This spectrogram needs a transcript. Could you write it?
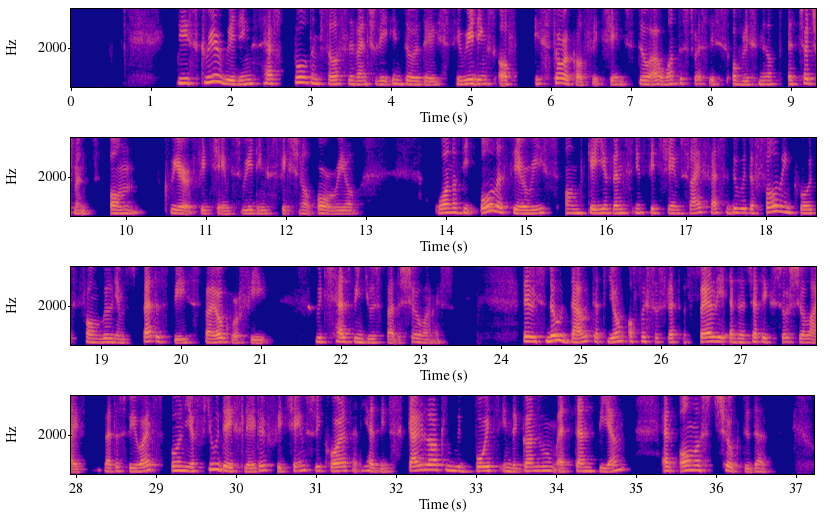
These queer readings have pulled themselves eventually into the readings of historical Fitzjames, though I want to stress this is obviously not a judgment on queer Fitzjames readings, fictional or real. One of the older theories on gay events in Fitzjames life has to do with the following quote from William Battersby's biography, which has been used by the showrunners. There is no doubt that young officers led a fairly energetic social life. Battersby writes, only a few days later, Fitzjames recorded that he had been skylarking with Boyd in the gunroom at 10 p.m. and almost choked to death.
